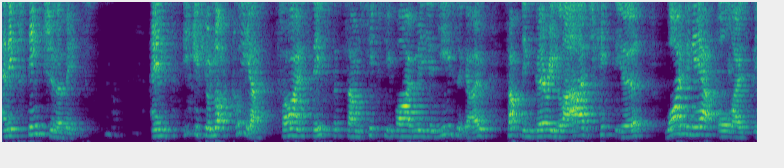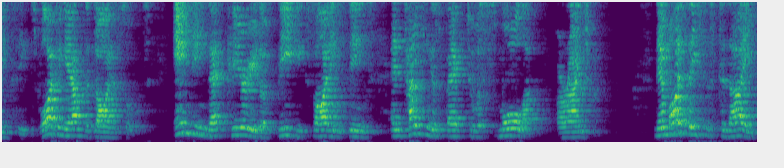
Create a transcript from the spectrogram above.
an extinction event. And if you're not clear, science thinks that some 65 million years ago, something very large hit the Earth, wiping out all those big things, wiping out the dinosaurs, ending that period of big, exciting things and taking us back to a smaller arrangement. Now, my thesis today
